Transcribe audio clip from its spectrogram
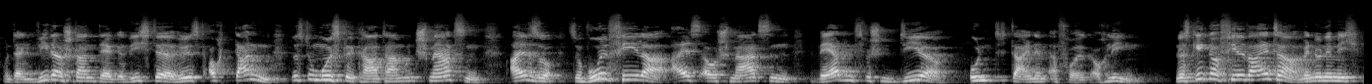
und deinen Widerstand der Gewichte erhöhst, auch dann wirst du Muskelkater haben und Schmerzen. Also sowohl Fehler als auch Schmerzen werden zwischen dir und deinem Erfolg auch liegen. Und es geht noch viel weiter. Wenn du nämlich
